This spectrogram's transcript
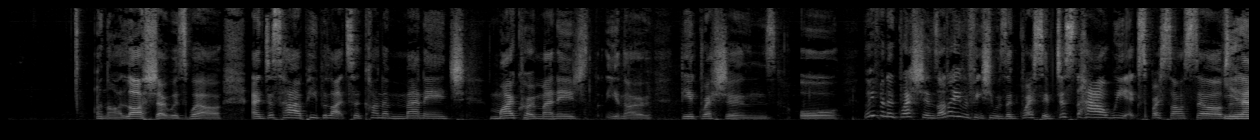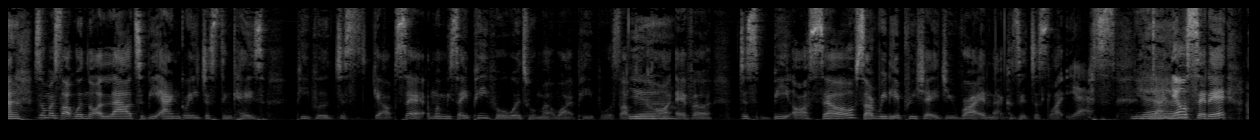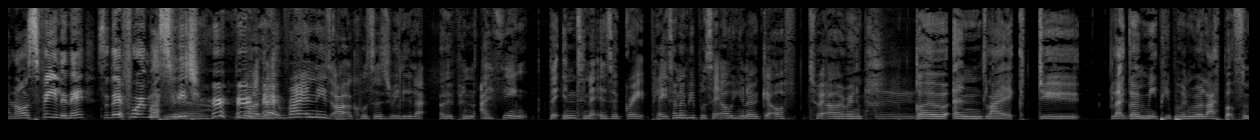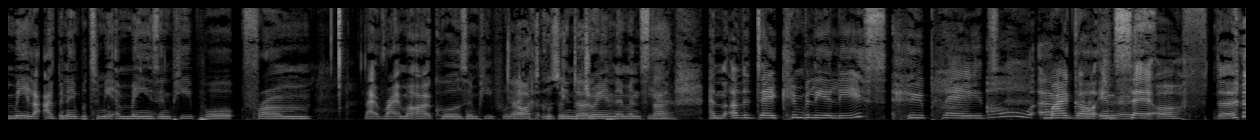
on our last show as well, and just how people like to kind of manage, micromanage, you know, the aggressions or not even aggressions. I don't even think she was aggressive. Just how we express ourselves, Yeah. and that it's almost like we're not allowed to be angry just in case people just get upset. And when we say people, we're talking about white people. It's like Yeah. we can't ever just be ourselves. So I really appreciated you writing that because it's just like yes, Yeah. Danielle said it, and I was feeling it, so therefore it must be true. no, like writing these articles is really like open. I think the internet is a great place. I know people say, "Oh, you know, get off Twitter and Mm. go and like do like go meet people in real life." But for me, like I've been able to meet amazing people from like writing my articles and people like articles enjoying them and stuff. And the other day, Kimberly Elise, who played Oh, um, my girl in. Set It Off, the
